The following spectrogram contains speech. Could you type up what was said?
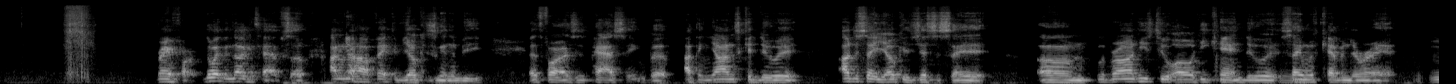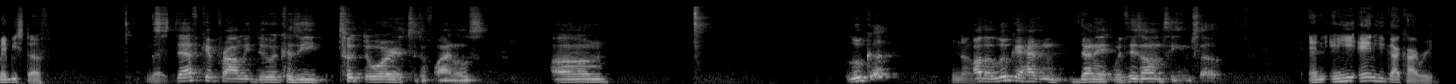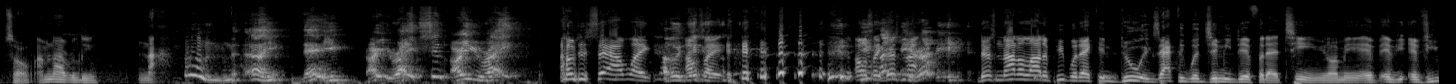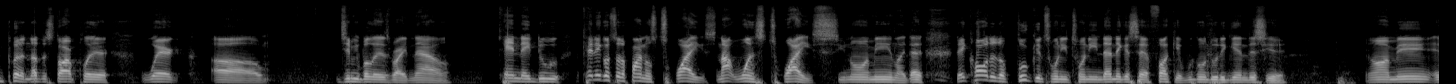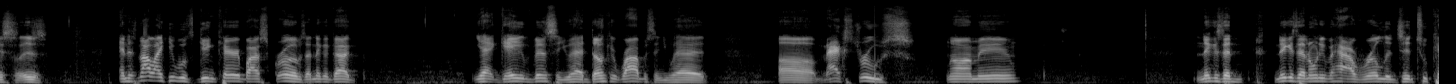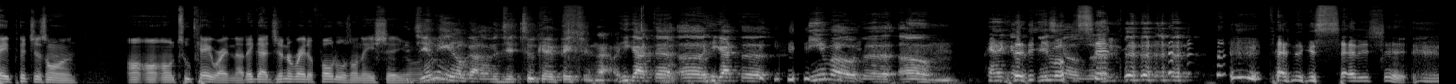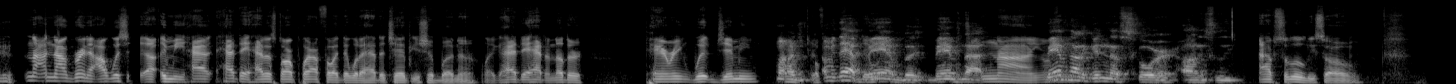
brain fart the way the Nuggets have. So I don't know how effective Jokic is going to be as far as his passing, but I think Giannis could do it. I'll just say Jokic just to say it. Um LeBron, he's too old. He can't do it. Same with Kevin Durant. Maybe Steph. Steph could probably do it because he took the Warriors to the finals. Um, Luka, No, although Luka hasn't done it with his own team, so and, and he and he got Kyrie, so I'm not really nah. hmm, uh, you, damn, you are you right? Shoot, are you right? I'm just saying. I'm like, Oh, I was like, I was You like, there's not, right. there's not a lot of people that can do exactly what Jimmy did for that team. You know what I mean? If if you- if you put another star player where um, Jimmy Butler is right now, can they do? Can they go to the finals twice? Not once, twice. You know what I mean? Like that. They called it a fluke in 2020, and that nigga said, "Fuck it, we're gonna do it again this year." You know what I mean? It's it's, and it's not like he was getting carried by scrubs. That nigga got. You had Gabe Vincent, you had Duncan Robinson, you had uh Max Strus. You know what I mean? Niggas that niggas that don't even have real legit 2K pictures on on, on, on 2K right now. They got generated photos on their shit. You know I Jimmy mean? don't got a legit 2K picture now. He got the uh he got the emo, the um Panic at the Disco shit. that nigga said his shit. Nah, now granted, I wish. Uh, I mean, had had they had a star player, I feel like they would have had the championship by now. Like, had they had another pairing with Jimmy, 100. I mean, they have They- Bam, but Bam's not. nah, you know what I Bam's mean? not a good enough scorer, honestly. Absolutely. So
